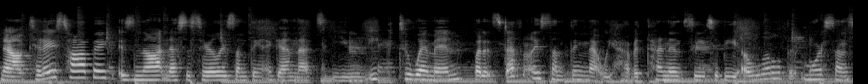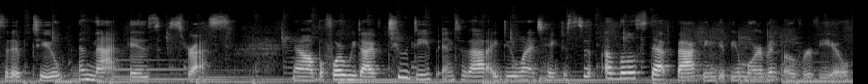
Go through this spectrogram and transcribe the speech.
Now, today's topic is not necessarily something, again, that's unique to women, but it's definitely something that we have a tendency to be a little bit more sensitive to, and that is stress. Now, before we dive too deep into that, I do want to take just a, little step back and give you more of an overview.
